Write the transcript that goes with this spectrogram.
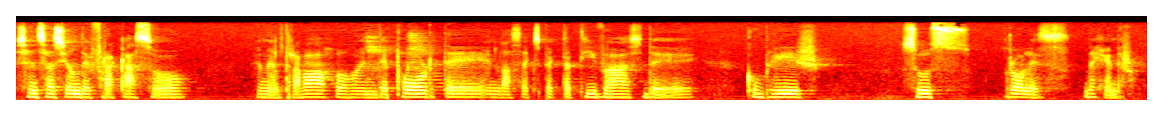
sensación de fracaso, en el trabajo, en deporte, en las expectativas de cumplir sus roles de género.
